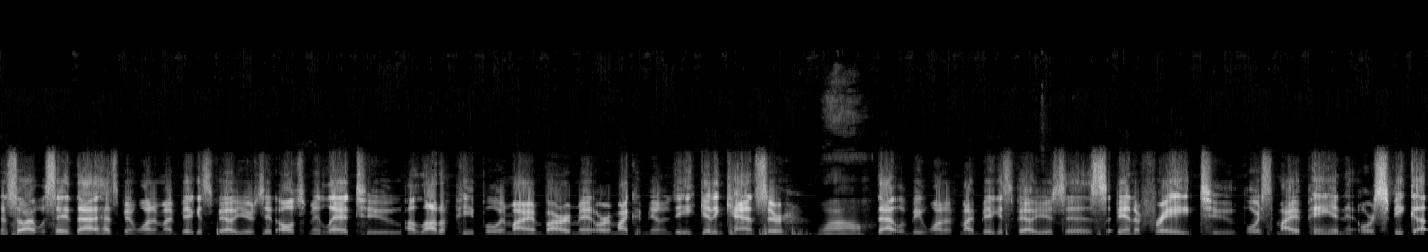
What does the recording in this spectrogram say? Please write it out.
And so I would say that has been one of my biggest failures. It ultimately led to a lot of people in my environment or in my community getting cancer. Wow. That would be one of my biggest failures is being afraid to voice my opinion or speak up.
